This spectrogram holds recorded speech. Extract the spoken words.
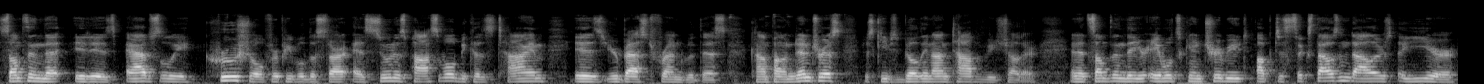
something that it is absolutely crucial for people to start as soon as possible because time is your best friend with this. Compound interest just keeps building on top of each other. And it's something that you're able to contribute up to $6,000 a year.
